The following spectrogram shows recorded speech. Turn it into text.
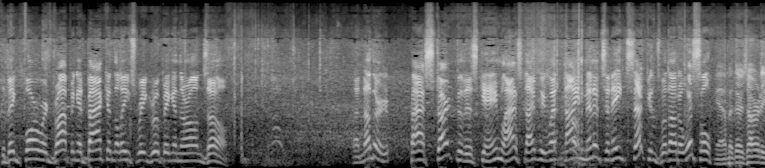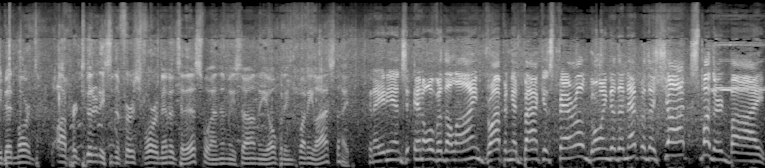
The big forward dropping it back and the Leafs regrouping in their own zone. Another fast start to this game. Last night we went nine oh. minutes and eight seconds without a whistle. Yeah, but there's already been more opportunities in the first four minutes of this one than we saw in the opening 20 last night. Canadians in over the line, dropping it back is Farrell, going to the net with a shot, smothered by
